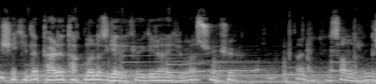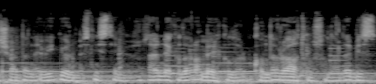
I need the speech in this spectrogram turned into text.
Bir şekilde perde takmanız gerekiyor girer girmez. Çünkü hani insanların dışarıdan evi görmesini istemiyorsunuz. Her ne kadar Amerikalılar bu konuda rahat olsalar da biz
